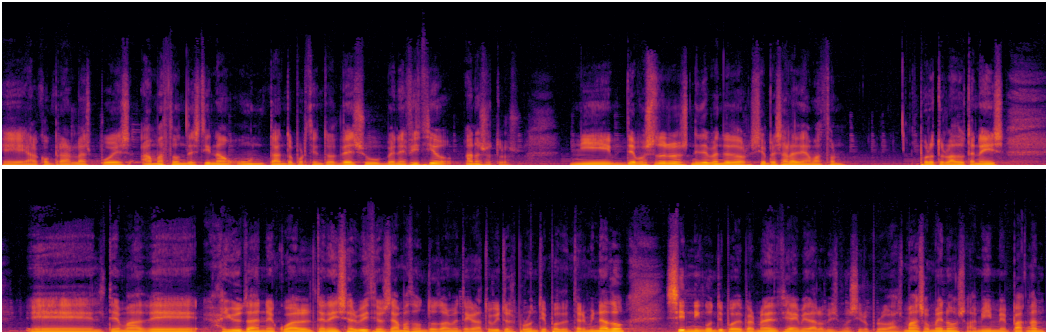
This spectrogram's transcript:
eh, al comprarlas, pues Amazon destina un tanto por ciento de su beneficio a nosotros. Ni de vosotros ni del vendedor, siempre sale de Amazon. Por otro lado tenéis eh, el tema de ayuda en el cual tenéis servicios de Amazon totalmente gratuitos por un tiempo determinado sin ningún tipo de permanencia y me da lo mismo si lo pruebas más o menos. A mí me pagan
